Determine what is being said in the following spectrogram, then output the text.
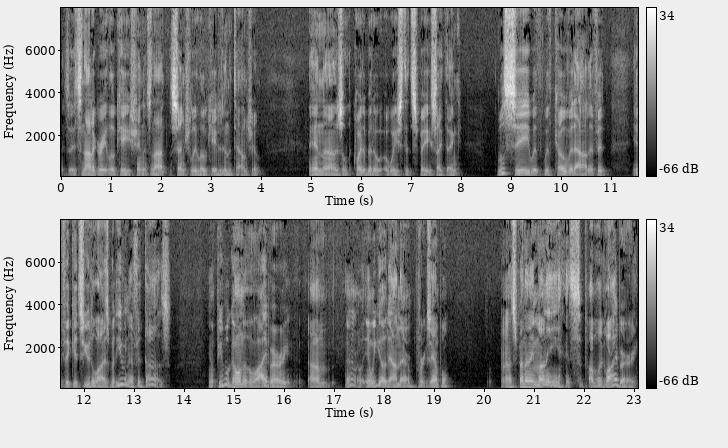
It's, it's, not a great location. It's not centrally located in the township. And uh, there's a, quite a bit of a wasted space, I think. We'll see with, with COVID out if it if it gets utilized. But even if it does, you know, people going to the library, um, know, we go down there, for example. We're not spending any money. It's a public library.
